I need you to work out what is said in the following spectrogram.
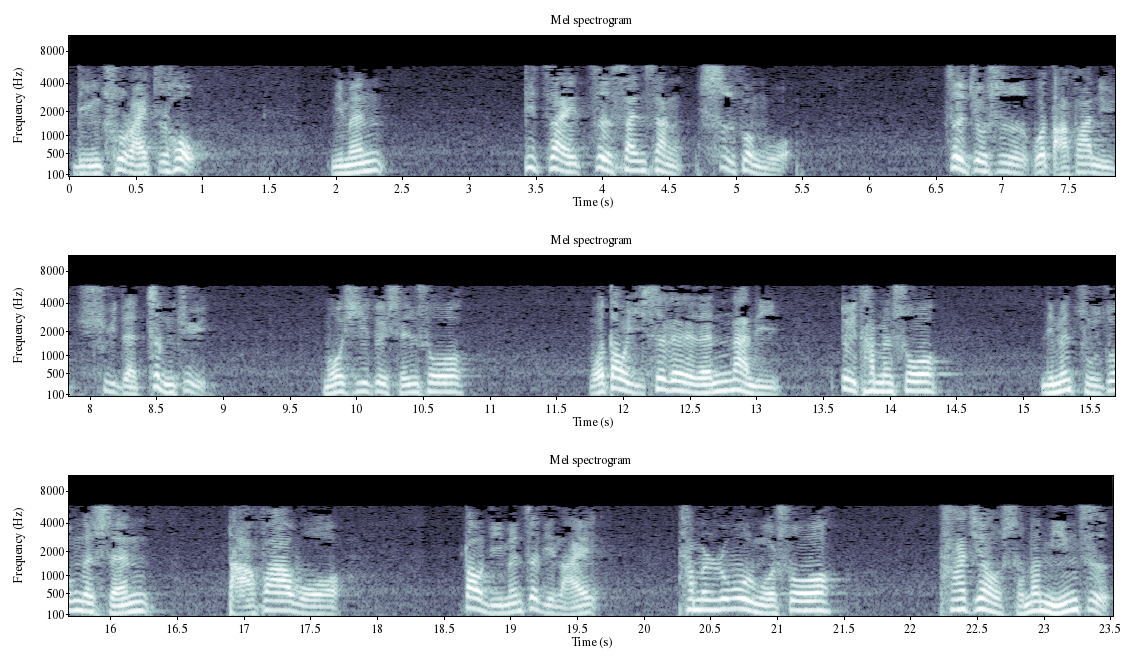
领出来之后，你们必在这山上侍奉我。这就是我打发你去的证据。”摩西对神说。我到以色列的人那里，对他们说：“你们祖宗的神打发我到你们这里来。他们若问我说他叫什么名字，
